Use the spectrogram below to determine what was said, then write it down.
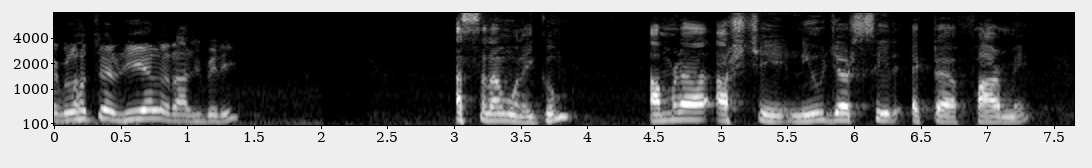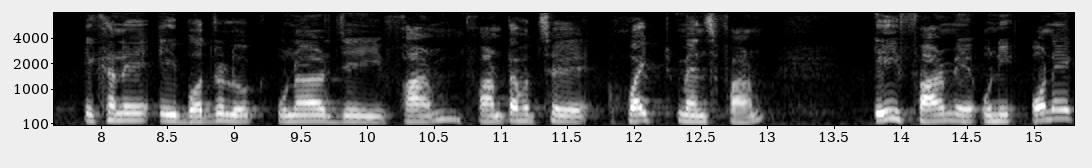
এগুলো হচ্ছে রিয়েল রাজবেরি আসসালামু আলাইকুম। আমরা আসছি নিউ জার্সির একটা ফার্মে। এখানে এই ভদ্রলোক ওনার যেই ফার্ম, ফার্মটা হচ্ছে হোয়াইট ম্যানস ফার্ম। এই ফার্মে উনি অনেক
